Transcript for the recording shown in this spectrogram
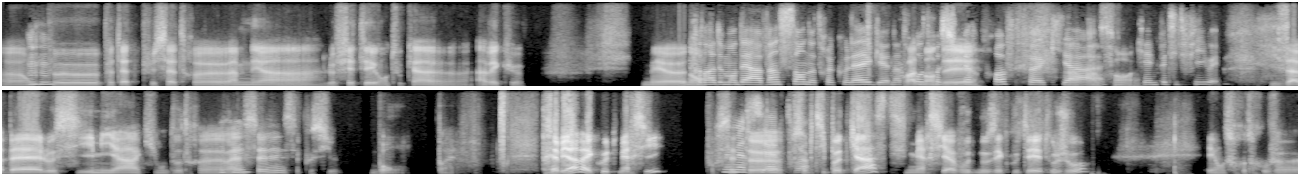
euh, on mmh peut peut-être plus être euh, amené à le fêter, en tout cas euh, avec eux. Mais Il faudra demander à Vincent, notre collègue, notre autre super prof qui a, qui a une petite fille. Isabelle aussi, Mia, qui ont d'autres. Mmh c'est possible. Bon, bref. Très bien, bah écoute, merci pour, cette, pour ce petit podcast. Merci à vous de nous écouter toujours. Et on se retrouve euh,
